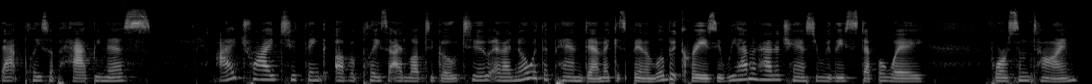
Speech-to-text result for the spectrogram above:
that place of happiness, I try to think of a place I'd love to go to. And I know with the pandemic, it's been a little bit crazy. We haven't had a chance to really step away for some time.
